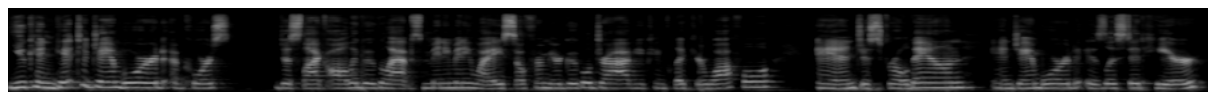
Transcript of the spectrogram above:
you can get to Jamboard, of course, just like all the Google apps, many, many ways. So from your Google Drive, you can click your waffle and just scroll down, and Jamboard is listed here.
